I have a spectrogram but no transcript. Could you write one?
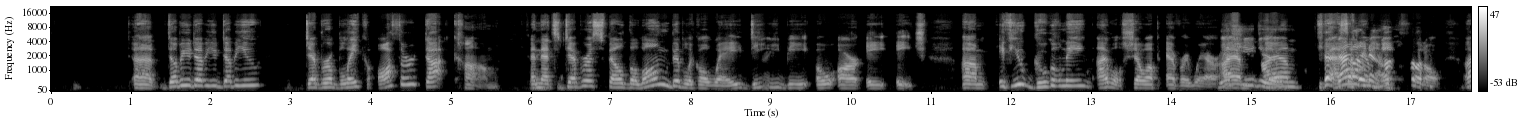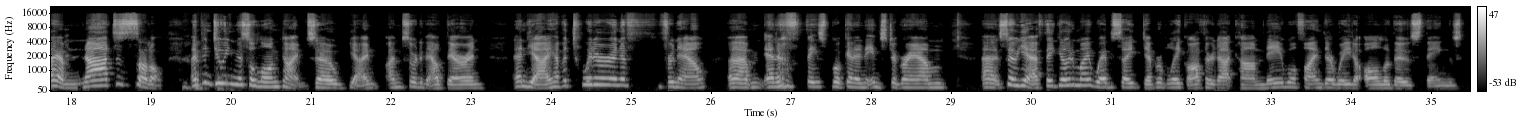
uh, www.deborahblakeauthor.com. And that's Deborah spelled the long biblical way, D E B O R A H. Um, if you Google me, I will show up everywhere. I Yes, am, you I am, yes, That I, I am not subtle. I am not subtle. I've been doing this a long time. So yeah, I'm I'm sort of out there and and yeah, I have a Twitter and a, for now, um, and a Facebook and an Instagram. Uh, so yeah, if they go to my website, deborahblakeauthor.com, they will find their way to all of those things.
